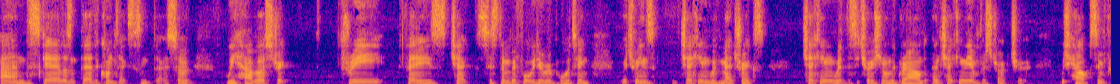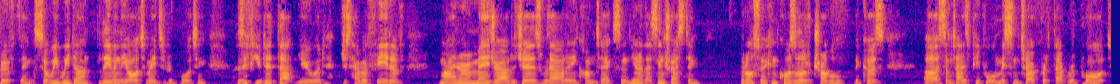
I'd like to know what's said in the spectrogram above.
and the scale isn't there, the context isn't there. So we have a strict three phase check system before we do reporting, which means checking with metrics, checking with the situation on the ground, and checking the infrastructure, which helps improve things. So we, we don't believe in the automated reporting because if you did that, you would just have a feed of minor and major outages without any context. And, you know, that's interesting. But also, it can cause a lot of trouble because uh, sometimes people will misinterpret that report.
